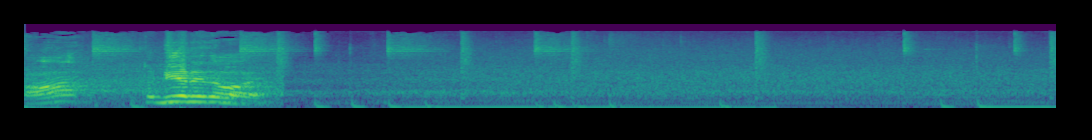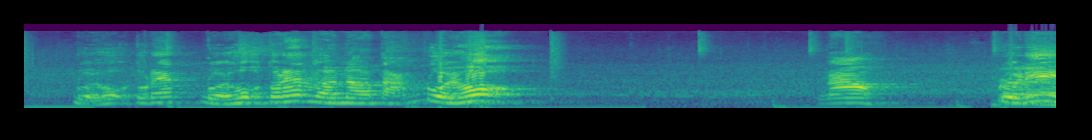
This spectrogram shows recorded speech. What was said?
Đó Tôi điên lên rồi. Đuổi hộ Torres Đuổi hộ Torres LN8 Đuổi hộ. Nào Đuổi đi.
